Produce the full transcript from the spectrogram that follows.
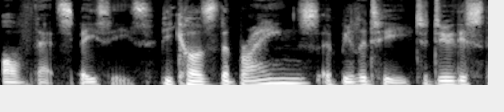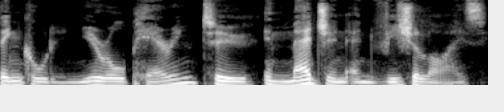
of that species because the brain's ability to do this thing called neural pairing to imagine and visualize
